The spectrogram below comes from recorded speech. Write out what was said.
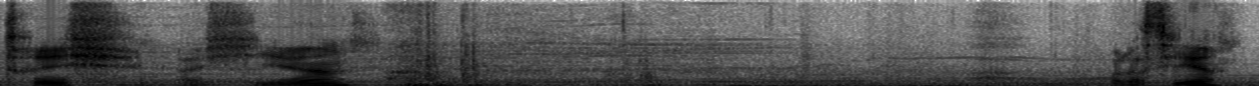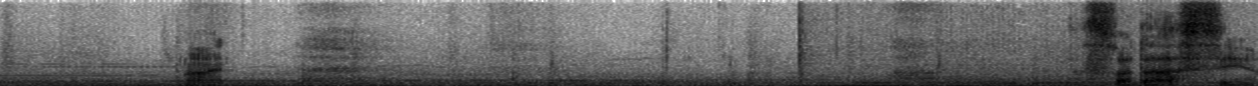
Dietrich, gleich hier. War das hier? Nein. Das war das hier.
